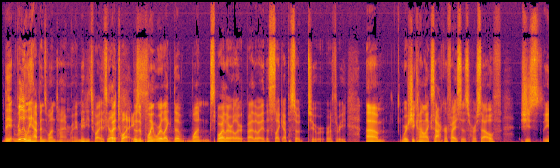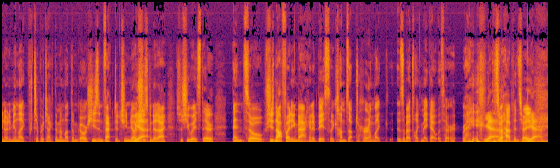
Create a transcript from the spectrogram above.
they- It really only happens one time, right? Maybe twice. I feel like but twice. There's a point where like the one spoiler alert, by the way, this is like episode two or, or three, um, where she kind of like sacrifices herself. She's, you know what I mean, like to protect them and let them go. Or she's infected. She knows Yeah. she's gonna die, so she waits there, and so she's not fighting back, and it basically comes up to her and like is about to like make out with her, right? Yeah. that's what happens, right? Yeah.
